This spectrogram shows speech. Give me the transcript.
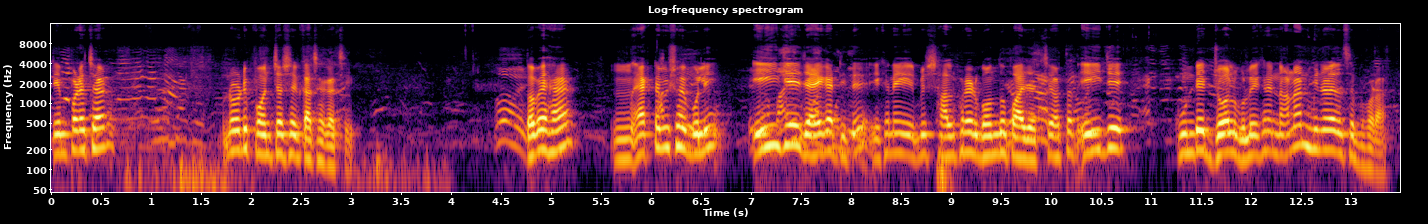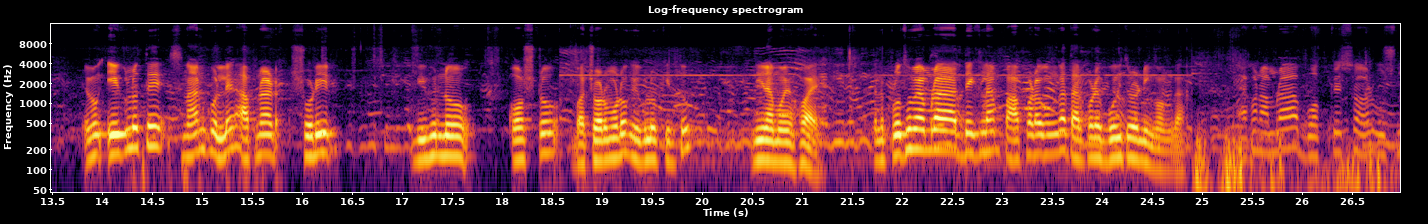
টেম্পারেচার মোটামুটি পঞ্চাশের কাছাকাছি। তবে হ্যাঁ একটা বিষয় বলি এই যে জায়গাটিতে এখানে বেশ সালফারের গন্ধ পাওয়া যাচ্ছে, অর্থাৎ এই যে কুণ্ডের জলগুলো এখানে নানান মিনারেলসে ভরা এবং এগুলোতে স্নান করলে আপনার শরীর বিভিন্ন কষ্ট বা চর্মরোগ এগুলো কিন্তু নিরাময় হয়। তাহলে প্রথমে আমরা দেখলাম পাপড়া গঙ্গা, তারপরে বৈতরণী গঙ্গা। এখন আমরা বক্রেশ্বর উষ্ণ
